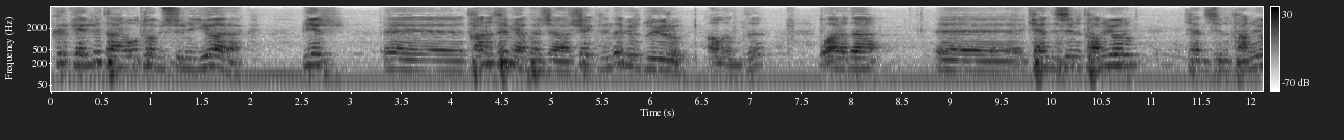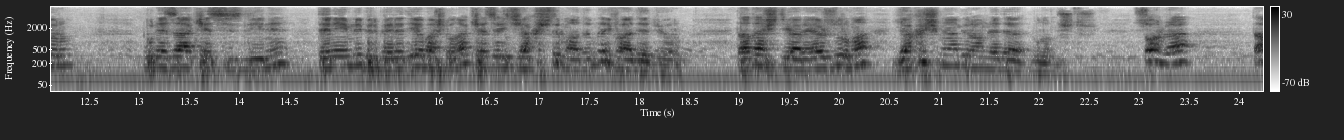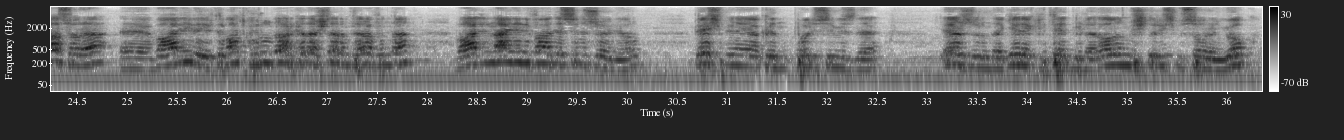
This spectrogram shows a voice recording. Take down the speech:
40-50 tane otobüsünü yığarak bir e, tanıtım yapacağı şeklinde bir duyuru alındı. Bu arada kendisini tanıyorum. Kendisini tanıyorum. Bu nezaketsizliğini deneyimli bir belediye başkanı olarak kese hiç yakıştırmadığımı da ifade ediyorum. Dadaş diyarı Erzurum'a yakışmayan bir hamlede bulunmuştur. Sonra daha sonra e, valiyle irtibat kuruldu arkadaşlarım tarafından. Valinin aynen ifadesini söylüyorum. 5000'e yakın polisimizle Erzurum'da gerekli tedbirler alınmıştır. Hiçbir sorun yok.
